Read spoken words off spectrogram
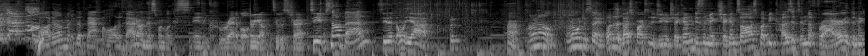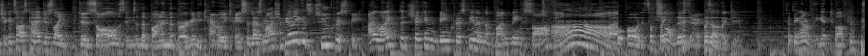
noise, Jaspal? Bottom, the bat. Oh, the batter on this one looks incredible. Here we go. Let's give this a try. See, It's not bad, see the only yeah. but I don't know. I don't know what to say. One of the best parts of the junior chicken is the McChicken sauce, but because it's in the fryer, the McChicken sauce kind of just like dissolves into the bun and the burger, and you can't really taste it as much. I feel like it's too crispy. I like the chicken being crispy and then the bun being soft. Oh, oh, oh, this looks like this, Derek. What does that look like to you? Something I don't really get too often.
